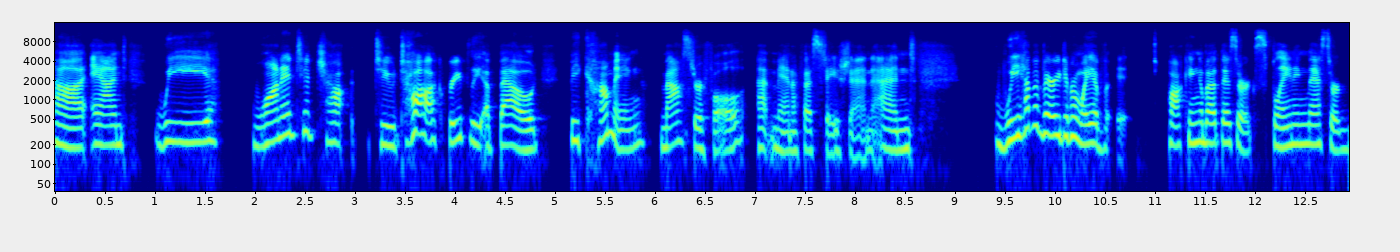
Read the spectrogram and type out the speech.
Uh, and we wanted to, ch- to talk briefly about becoming masterful at manifestation. And we have a very different way of eh, talking about this or explaining this or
